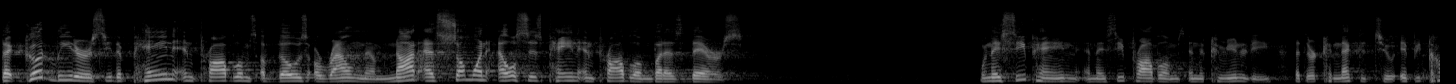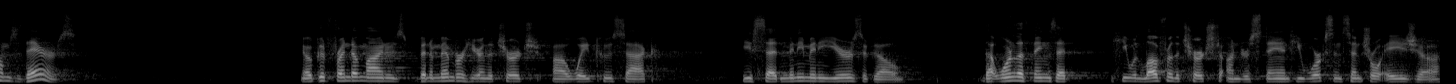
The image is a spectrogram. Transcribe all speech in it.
That good leaders see the pain and problems of those around them not as someone else's pain and problem, but as theirs. When they see pain and they see problems in the community that they're connected to, it becomes theirs. You know, a good friend of mine who's been a member here in the church, uh, Wade Cusack, he said many, many years ago that one of the things that he would love for the church to understand, he works in Central Asia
